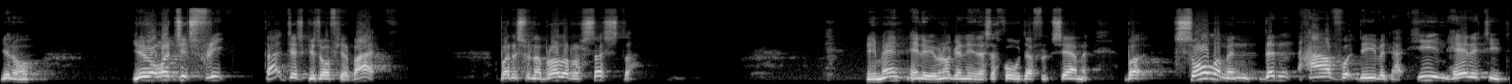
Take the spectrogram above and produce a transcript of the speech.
You know, you're a religious freak. That just goes off your back. But it's when a brother or sister. Amen? Anyway, we're not going into this, a whole different sermon. But Solomon didn't have what David had. He inherited,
